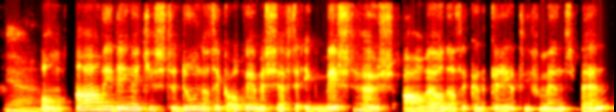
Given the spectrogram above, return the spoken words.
ja, Om al die dingetjes te doen, dat ik ook weer besefte, ik wist heus al wel dat ik een creatief mens ben.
